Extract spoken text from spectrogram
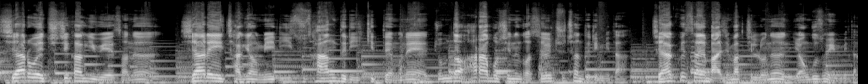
CRO에 취직하기 위해서는 CRA 자격 및 이수 사항들이 있기 때문에 좀 더 알아보시는 것을 추천드립니다. 제약회사의 마지막 진로는 연구소입니다.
